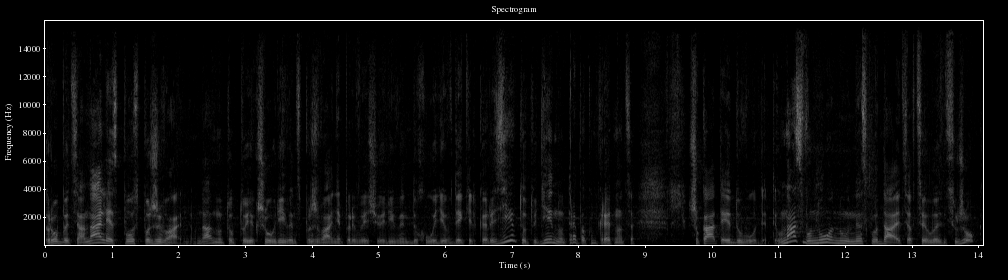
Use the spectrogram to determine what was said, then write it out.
робиться аналіз по споживанню. Да? Ну, тобто, якщо рівень споживання перевищує рівень доходів в декілька разів, то тоді ну, треба конкретно це шукати і доводити. У нас воно ну, не складається в цей ланцюжок.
